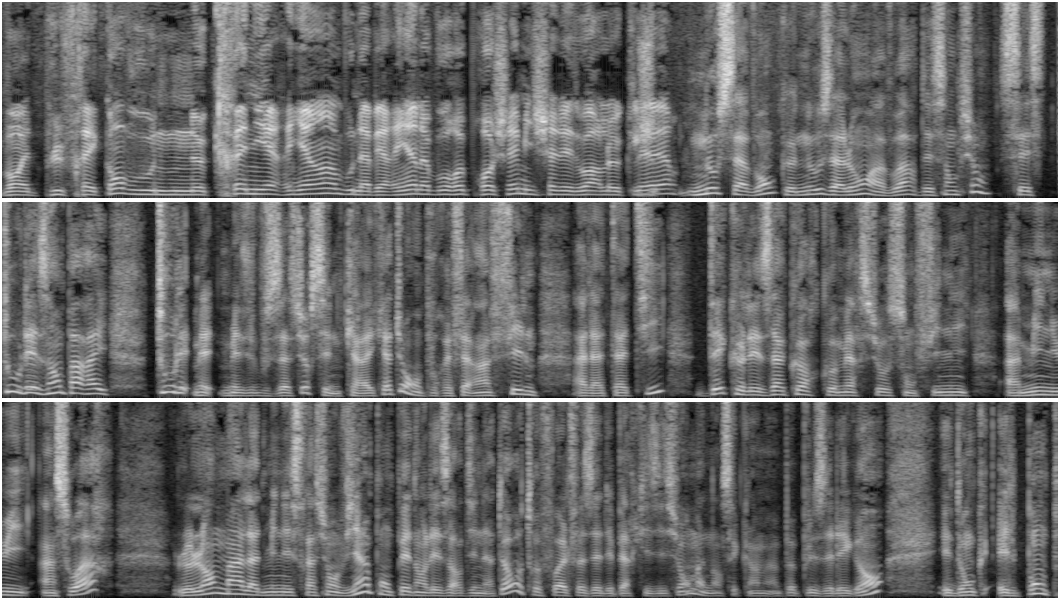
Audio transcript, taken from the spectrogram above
vont être plus fréquents. Vous ne craignez rien, vous n'avez rien à vous reprocher, Michel-Édouard Leclerc Je- nous savons que nous allons avoir des sanctions. C'est tous les ans pareil. Tous les, mais, mais je vous assure, c'est une caricature. On pourrait faire un film à la Tati. Dès que les accords commerciaux sont finis à minuit un soir, le lendemain, l'administration vient pomper dans les ordinateurs. Autrefois, elle faisait des perquisitions. Maintenant, c'est quand même un peu plus élégant. Et donc, elle pompe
